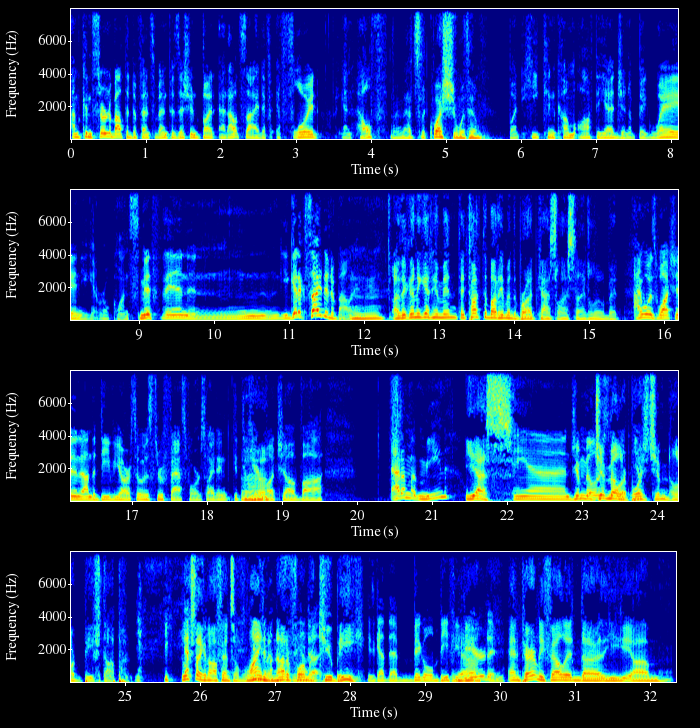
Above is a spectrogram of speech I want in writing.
I'm concerned about the defensive end position, but at outside, if, if Floyd, again, health, And that's the question with him. But he can come off the edge in a big way, and you get Roquan Smith in, and you get excited about it. Are they going to get him in? They talked about him in the broadcast last night a little bit. I was watching it on the DVR, so it was through fast forward, so I didn't get to hear Uh-huh. much of uh, Adam Amin Yes. and Jim Miller. Jim Miller. Boys, Jim Miller beefed up. Looks like an offensive lineman, not a former does. QB. He's got that big old beefy Yeah. beard, and apparently fell in uh, the um,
